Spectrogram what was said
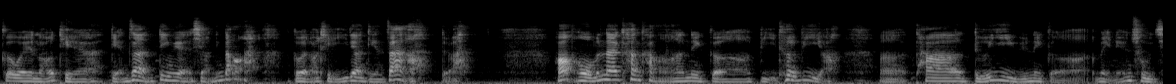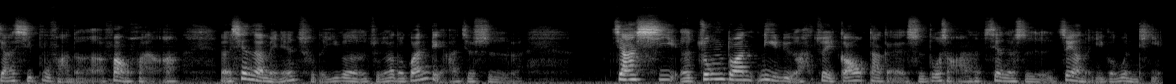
各位老铁点赞、订阅、小铃铛啊！各位老铁一定要点赞啊，对吧？好，我们来看看啊，那个比特币啊，呃，它得益于那个美联储加息步伐的放缓啊，呃，现在美联储的一个主要的观点啊，就是加息，呃，终端利率啊最高大概是多少啊？现在是这样的一个问题。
